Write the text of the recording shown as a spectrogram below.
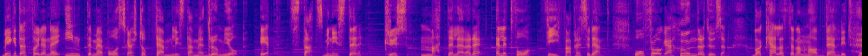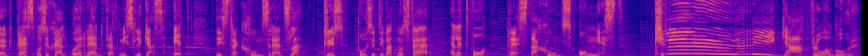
Vilket av följande är inte med på Oscars topp 5-lista med drömjobb? 1. Statsminister. Kryss. Mattelärare. Eller 2. Fifa-president. Och fråga 100 000. Vad kallas det när man har väldigt hög press på sig själv och är rädd för att misslyckas? 1. Distraktionsrädsla. Kryss. Positiv atmosfär. Eller 2. Prestationsångest. Kluriga frågor!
